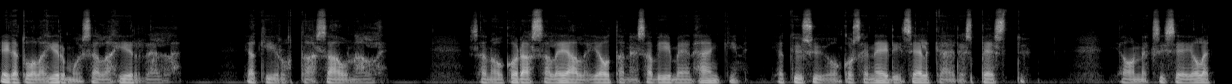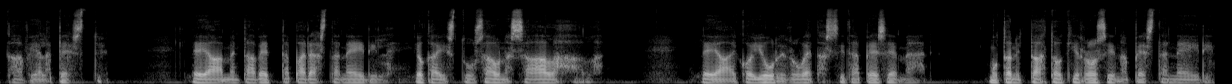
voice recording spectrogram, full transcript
eikä tuolla hirmuisella hirrellä, ja kiiruhtaa saunalle. Sanoo kodassa Lealle joutaneensa viimein hänkin ja kysyy, onko se neidin selkä edes pesty. Ja onneksi se ei olekaan vielä pesty. Lea ammentaa vettä padasta neidille, joka istuu saunassa alhaalla. Lea aikoi juuri ruveta sitä pesemään, mutta nyt tahtookin Rosina pestä neidin.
